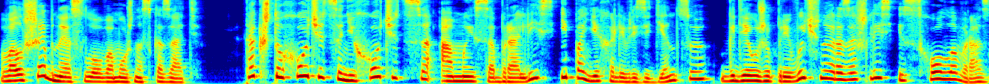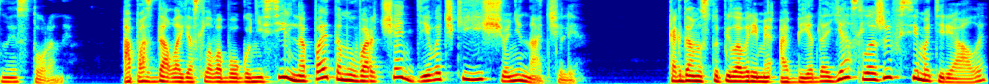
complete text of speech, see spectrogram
Волшебное слово, можно сказать. Так что хочется, не хочется, а мы собрались и поехали в резиденцию, где уже привычно разошлись из холла в разные стороны. Опоздала я, слава богу, не сильно, поэтому ворчать девочки еще не начали. Когда наступило время обеда, я, сложив все материалы,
